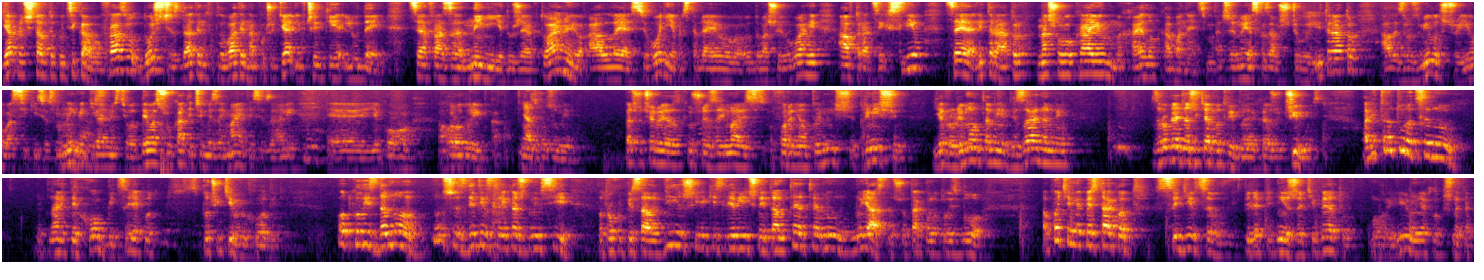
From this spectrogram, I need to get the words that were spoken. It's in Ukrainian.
Я прочитав таку цікаву фразу Дощ здатен впливати на почуття і вчинки людей. Ця фраза нині є дуже актуальною, але сьогодні я представляю до вашої уваги автора цих слів. Це літератор нашого краю Михайло Кабанець. Адже ну я сказав, що ви літератор, але зрозуміло, що є у вас якийсь основний Ну, від діяльності. От де вас шукати, чим ви займаєтеся взагалі, е, якого городу рібка? Я зрозумів. Першу чергу я скажу, що я займаюся оформленням приміщень, євроремонтами, дизайнами. Ну, Заробляти на життя потрібно, я кажу, чимось. А література це ну, навіть не хобі, це як от з почуттів виходить. От колись давно, ну ще з дитинства, як кажуть, не всі потроху писали вірші, якісь ліричні, там те, те, ну, ну ясно, що так воно колись було. А потім якось так от сидів це біля підніжжя Тібету, говорю, і мені хлопчина каже,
